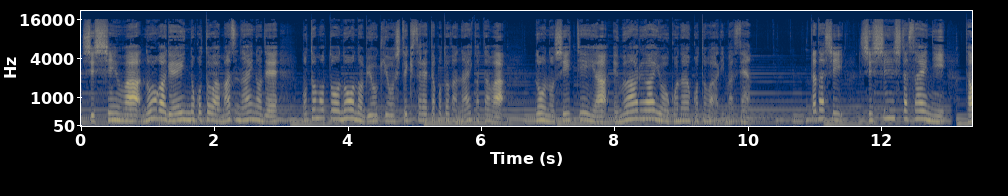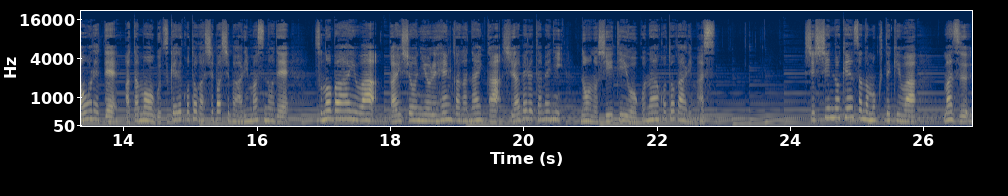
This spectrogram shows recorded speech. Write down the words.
失神は脳が原因のことはまずないのでもともと脳の病気を指摘されたことがない方は脳の CT や MRI を行うことはありません。ただし失神した際に倒れて頭をぶつけることがしばしばありますのでその場合は外傷による変化がないか調べるために脳の CT を行うことがあります。失神の検査の目的はまず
